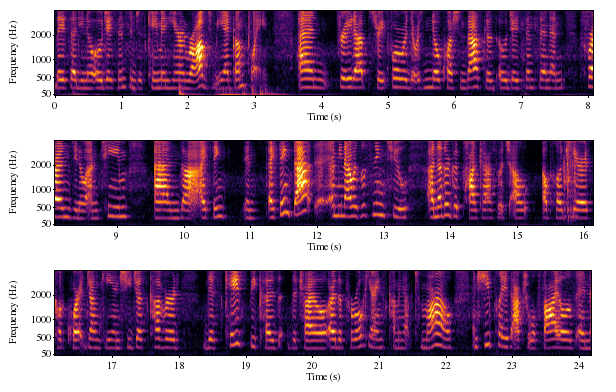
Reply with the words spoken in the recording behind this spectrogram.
They said, you know, OJ Simpson just came in here and robbed me at gunpoint. And straight up, straightforward, there was no questions asked. It was OJ Simpson and friends, you know, and team. And uh, I think, and I think that, I mean, I was listening to another good podcast, which I'll I'll plug here, is called Court Junkie, and she just covered this case because the trial or the parole hearing's coming up tomorrow and she plays actual files and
